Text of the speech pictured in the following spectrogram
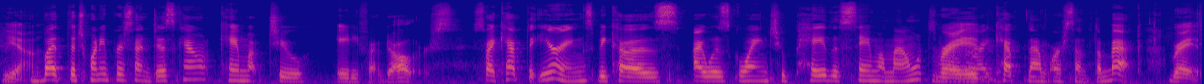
Yeah. But the 20% discount came up to $85. So I kept the earrings because I was going to pay the same amount Right. whether I kept them or sent them back. Right.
